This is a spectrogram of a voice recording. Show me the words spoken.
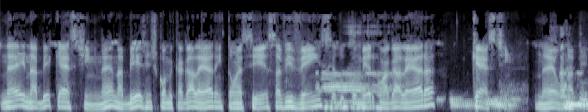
né? E Nabecasting, né? Nabe a gente come com a galera, então essa, essa vivência ah. do comer com a galera, casting, né? O Nabe.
